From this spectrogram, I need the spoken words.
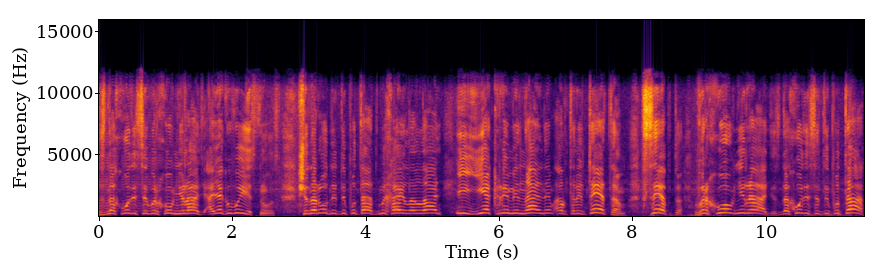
знаходиться в Верховній Раді. А як вияснилось, що народний депутат Михайло Лань і є кримінальним авторитетом, себто в Верховній Раді знаходиться депутат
